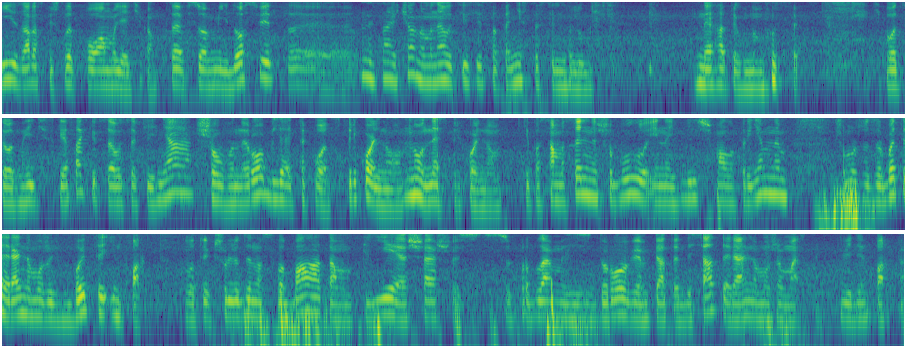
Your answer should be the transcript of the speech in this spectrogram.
І зараз пішли по амулетикам. Це все мій досвід. Е, Не знаю чого, але мене оці всі сатаністи сильно люблять. В негативному сенсі. Типу, оце от магічні атаки, вся оця фігня, що вони роблять. Так от, з прикольного, ну не з прикольного. Типу, саме сильне, що було, і найбільш малоприємним, що можуть зробити, реально можуть вбити інфаркт. От якщо людина слаба, там п'є ще щось, проблеми зі здоров'ям, п'яте, десяте, реально може вмерти від інфаркту.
